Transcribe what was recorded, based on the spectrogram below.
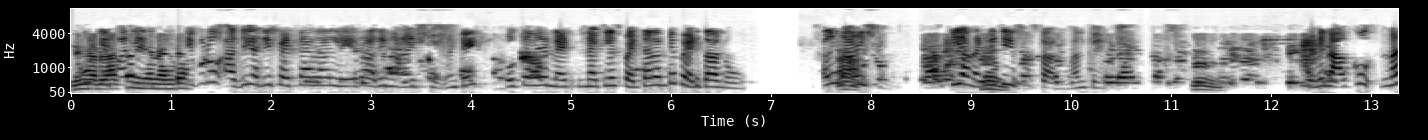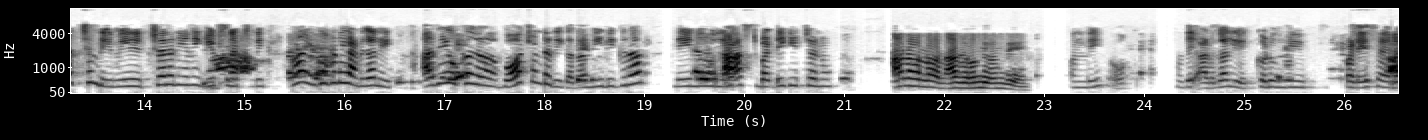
నిన్నటి దాకా. నేనంటే ఇప్పుడు అది అది పెట్టాలా లేదా? అది నా ఇష్టం. అంటే ఒకవేళ నెక్లెస్ పెట్టాలంటే పెడతాను. అది నా. ఇష్టం. తీయాలంటే తీసిస్తాను అంతే. ఉమ్. అంటే నాకు నచ్చింది మీరు ఇచ్చారని అని గిఫ్ట్స్ నచ్చింది. ఇంకొకటి అడగాలి. అదే ఒక వాచ్ ఉంటది కదా మీ దగ్గర? నేను లాస్ట్ బర్త్డేకి ఇచ్చాను. అవునవును అది ఉంది ఉంది. ఉంది? ఓకే. అదే అడగాలి ఎక్కడుంది? పడేసారా.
